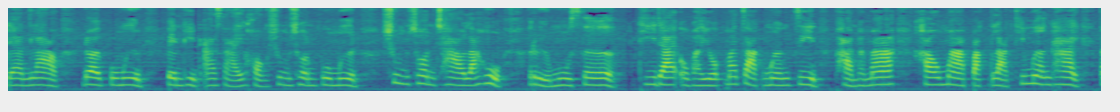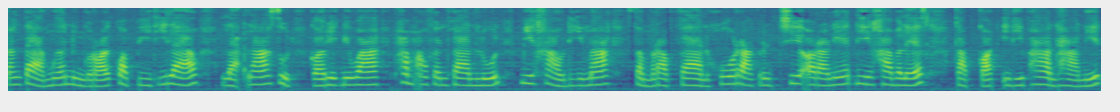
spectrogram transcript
แดนลาว ดอยปูหมื่นเป็นถิ่นอาศัยของชุมชนปูหมื่น ชุมชนชาวละหุหรือมูเซอร์ ที่ได้อพยพมาจากเมืองจีนผ่านพม่าเข้ามาปักหลักที่เมืองไทย ตั้งแต่เมื่อ 100 กว่าปีที่แล้ว และล่าสุดก็เรียกได้ว่าทำเอาแฟนๆลุ้นมีข่าวดีมากสำหรับแฟนคู่รักริชชี่อราเนตดีคาเบเลส กับก๊อตอิทธิพานธานิต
